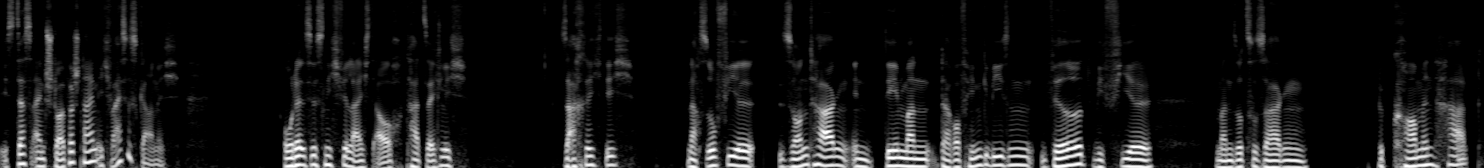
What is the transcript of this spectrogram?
ist das ein Stolperstein? Ich weiß es gar nicht. Oder ist es nicht vielleicht auch tatsächlich sachrichtig, nach so viel Sonntagen, in denen man darauf hingewiesen wird, wie viel man sozusagen bekommen hat,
